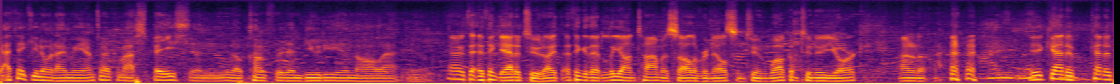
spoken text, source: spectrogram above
I think you know what I mean. I'm talking about space and you know comfort and beauty and all that. You know. I, th- I think attitude. I, I think of that Leon Thomas, Oliver Nelson tune, "Welcome to New York." I don't know. it kind of kind of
